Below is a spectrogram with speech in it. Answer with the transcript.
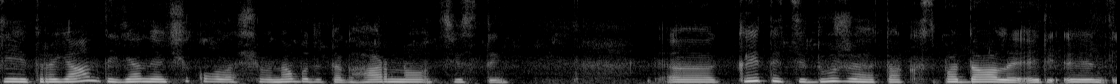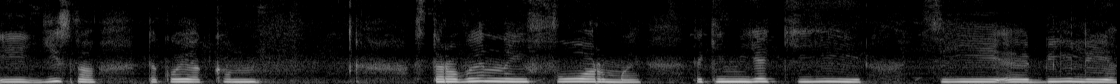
цієї троянди. Я не очікувала, що вона буде так гарно цвісти. е, китиці дуже так спадали е, і дійсно такої як старовинної форми, такі м'які, ці е, білі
